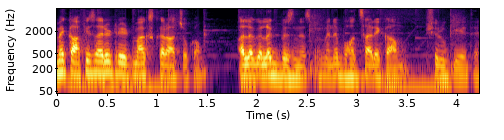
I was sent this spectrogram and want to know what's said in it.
मैं काफ़ी सारे ट्रेडमार्क्स करा चुका हूँ। अलग अलग बिज़नेस में मैंने बहुत सारे काम शुरू किए थे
